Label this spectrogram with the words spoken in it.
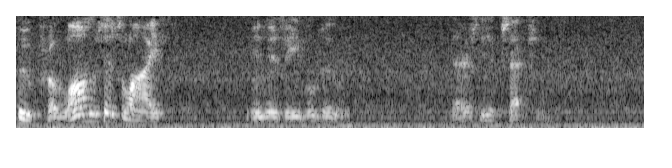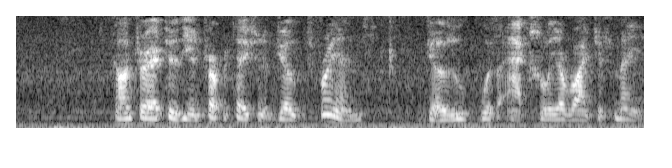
who prolongs his life in his evil doing. There's the exception. Contrary to the interpretation of Job's friends, Job was actually a righteous man.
